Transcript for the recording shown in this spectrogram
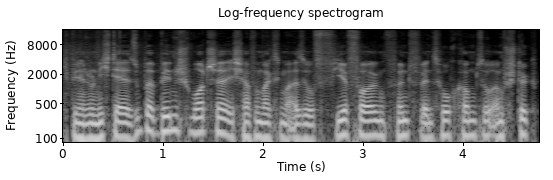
ich bin ja nur nicht der super Binge-Watcher, ich schaffe maximal also vier Folgen, fünf, wenn es hochkommt, so am Stück.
